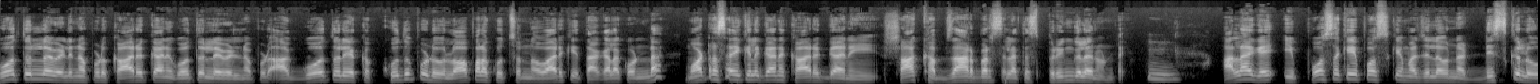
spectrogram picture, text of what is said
గోతుల్లో వెళ్ళినప్పుడు కారు కాని గోతుల్లో వెళ్ళినప్పుడు ఆ గోతుల యొక్క కుదుపుడు లోపల కూర్చున్న వారికి తగలకుండా మోటార్ సైకిల్ కానీ కారుకి కానీ షాక్ అబ్జార్బర్స్ లేకపోతే స్ప్రింగులు అని ఉంటాయి. అలాగే ఈ పూసకి పూసకి మధ్యలో ఉన్న డిస్కులు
